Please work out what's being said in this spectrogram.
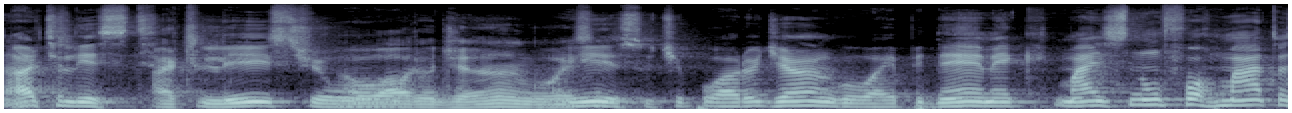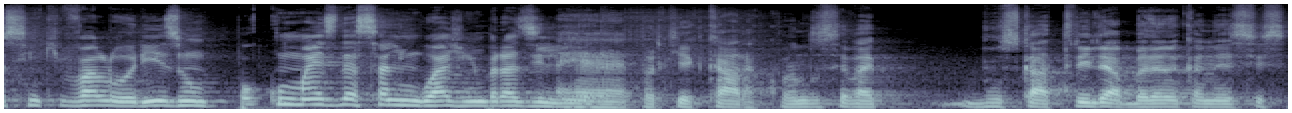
art, list. Art list, o oh, Audio Jungle. Isso, tipo o Audio Jungle, a Epidemic, mas num formato assim que valoriza um pouco mais dessa linguagem brasileira. É, porque, cara, quando você vai buscar trilha branca nesses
